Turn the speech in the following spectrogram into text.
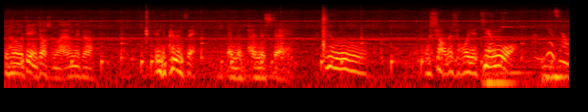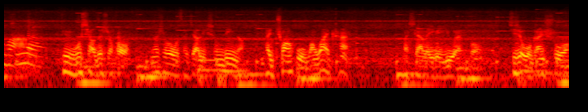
就像那个电影叫什么来着？那个 Independence Day。Independence Day。就我小的时候也见过。你也见过？真的？对，我小的时候，那时候我在家里生病呢，开窗户往外看，发现了一个 UFO。其实我刚说，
